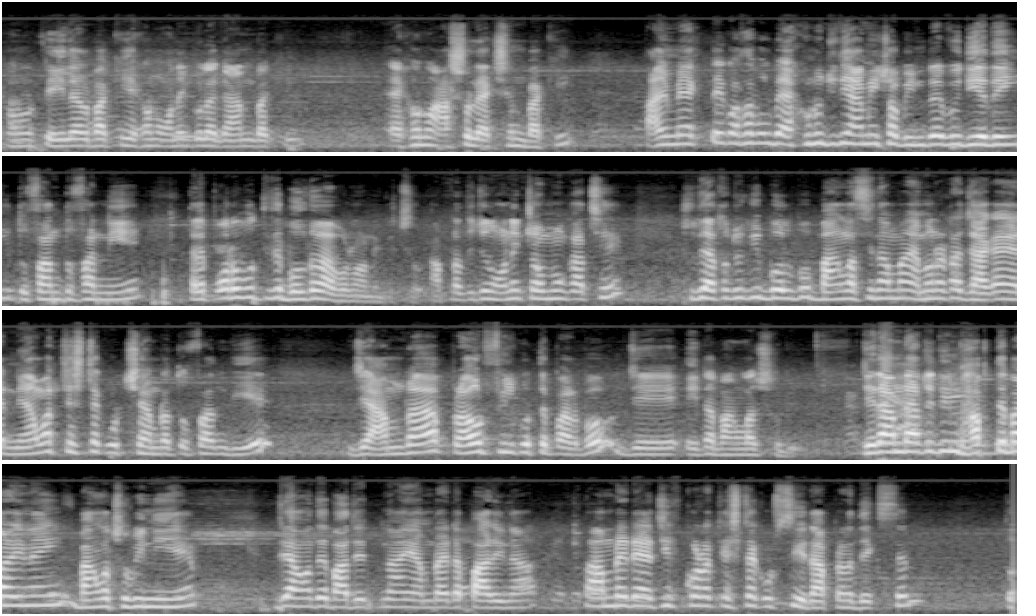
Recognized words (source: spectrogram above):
এখনও টেইলার বাকি এখনও অনেকগুলো গান বাকি। এখনও আসল অ্যাকশন বাকি। আমি একটাই কথা বলব এখনও যদি আমি সব ইন্টারভিউ দিয়ে দিই তুফান তুফান নিয়ে, তাহলে পরবর্তীতে বলতে পারব না অনেক কিছু। আপনাদের জন্য অনেক চমক আছে। শুধু এতটুকুই বলব, বাংলা সিনেমা এমন একটা জায়গায় নেওয়ার চেষ্টা করছি আমরা তুফান দিয়ে, যে আমরা প্রাউড ফিল করতে পারব যে এটা বাংলা ছবি। যেটা আমরা এতদিন ভাবতে পারি নাই বাংলা ছবি নিয়ে, যে আমাদের বাজেট নাই, আমরা এটা পারি না। তো আমরা এটা অ্যাচিভ করার চেষ্টা করছি, এটা আপনারা দেখছেন। তো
